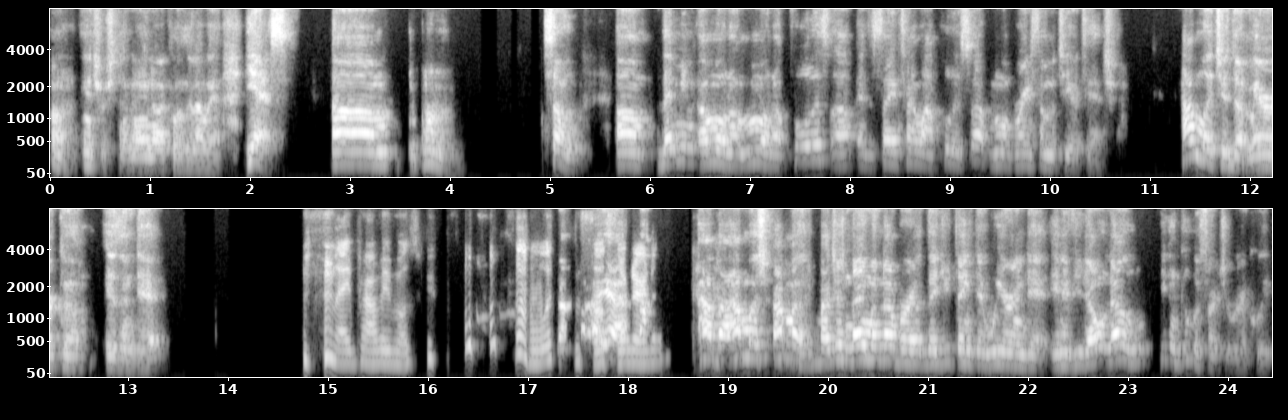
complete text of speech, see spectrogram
Oh, interesting. I know I closed it all the way. Out. Yes. Um, so um, let me. I'm gonna. I'm gonna pull this up. At the same time, while I pull this up, I'm gonna bring something to your attention. How much is America is in debt? like probably most people. What's so yeah, how, how about how much? How much? By just name a number that you think that we are in debt, and if you don't know, you can Google search it real quick.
